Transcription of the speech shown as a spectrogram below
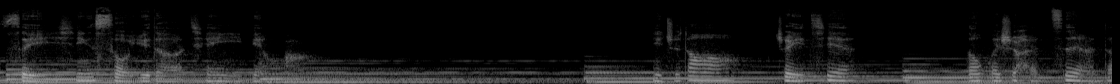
随心所欲的迁移变化。你知道，这一切都会是很自然的、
